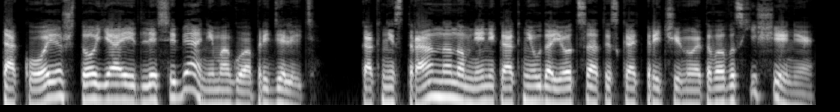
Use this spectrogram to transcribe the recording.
Такое, что я и для себя не могу определить. Как ни странно, но мне никак не удается отыскать причину этого восхищения,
